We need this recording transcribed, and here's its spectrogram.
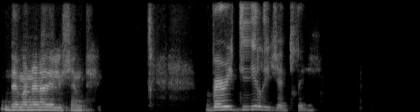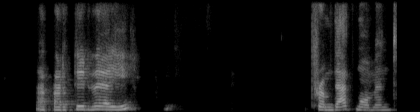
de manera diligente. very diligently. A partir de ahí, From that moment,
